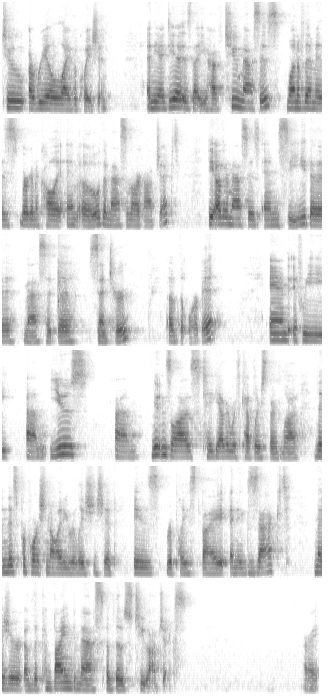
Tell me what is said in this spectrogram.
to a real live equation. And the idea is that you have two masses. One of them is, we're gonna call it MO, the mass of our object. The other mass is MC, the mass at the center of the orbit. And if we um, use um, Newton's laws together with Kepler's third law, then this proportionality relationship is replaced by an exact measure of the combined mass of those two objects. All right,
